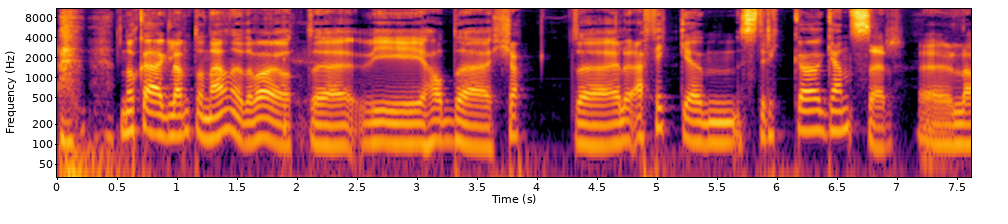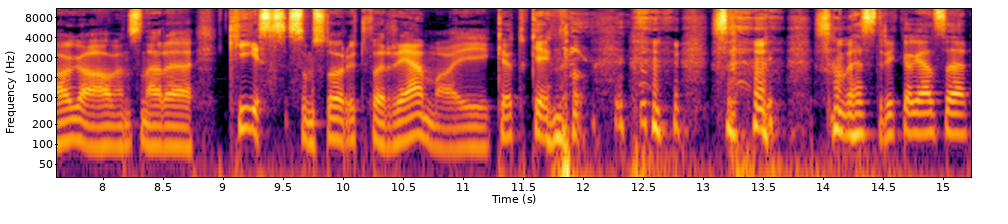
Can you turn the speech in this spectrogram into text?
Noe jeg glemte å nevne, det var jo at uh, vi hadde kjøpt eh, Eller jeg fikk en strikka-genser uh, laga av en sånn her eh, kis som står utfor Rema i Kautokeino. Som er strikka-genser.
